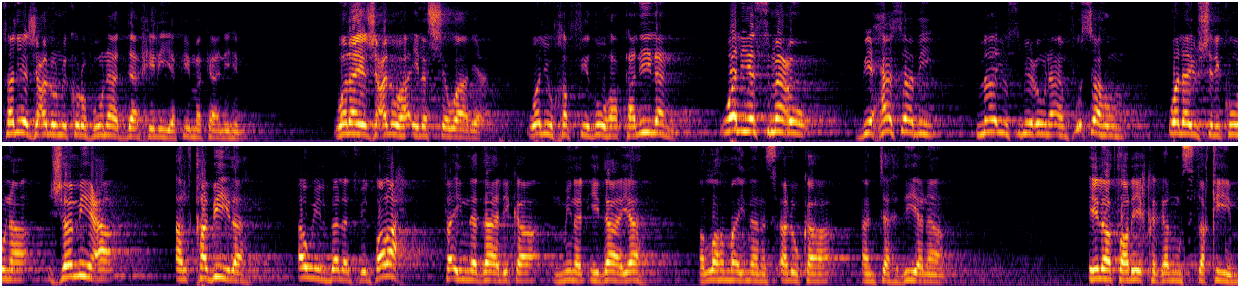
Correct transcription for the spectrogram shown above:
فليجعلوا الميكروفونات داخلية في مكانهم. ولا يجعلوها إلى الشوارع وليخفضوها قليلا وليسمعوا بحسب ما يسمعون أنفسهم ولا يشركون جميع القبيلة أو البلد في الفرح. فإن ذلك من الإذاية. اللهم إنا نسألك أن تهدينا إلى طريقك المستقيم.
